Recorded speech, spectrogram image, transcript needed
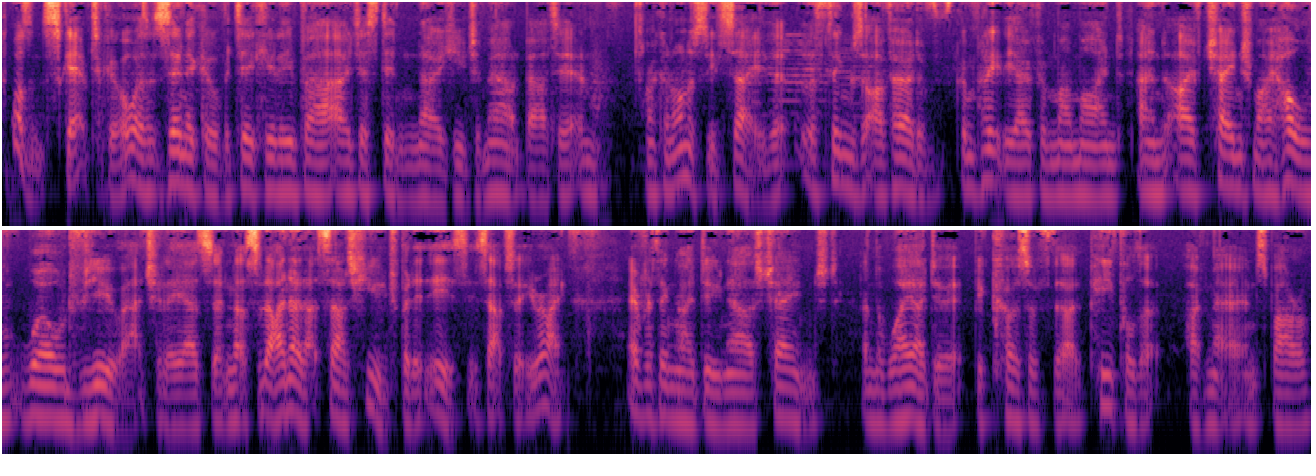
I wasn't sceptical, wasn't cynical particularly, but I just didn't know a huge amount about it. And I can honestly say that the things that I've heard have completely opened my mind, and I've changed my whole world view. Actually, as and that's I know that sounds huge, but it is. It's absolutely right. Everything I do now has changed, and the way I do it because of the people that I've met at Inspiral,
